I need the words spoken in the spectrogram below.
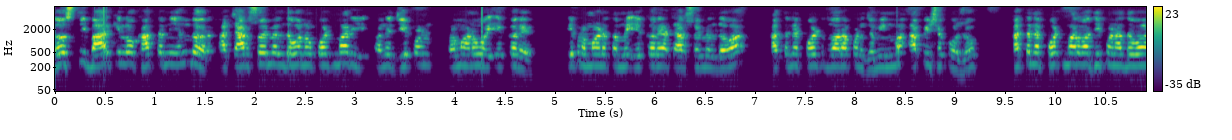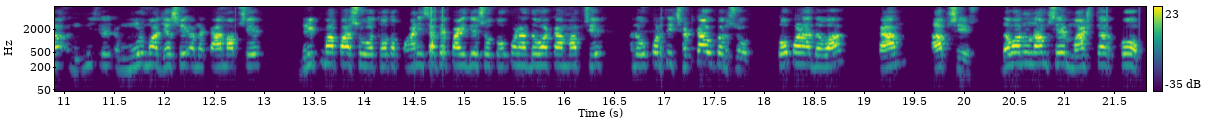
દસથી બાર કિલો ખાતરની અંદર આ ચારસો એમએલ દવાનો પટ મારી અને જે પણ પ્રમાણ હોય એકરે એ પ્રમાણે તમે એકરે આ ચારસો એમએલ દવા. ખાતરને પટ દ્વારા પણ જમીનમાં આપી શકો છો. ખાતરને પટ મારવાથી પણ આ દવા મૂળમાં જશે અને કામ આપશે. ડ્રીપમાં પાછો અથવા તો પાણી સાથે પાઈ દેશો તો પણ આ દવા કામ આપશે અને ઉપરથી છંટકાવ કરશો તો પણ આ દવા કામ આપશે. દવાનું નામ છે માસ્ટર કોપ.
